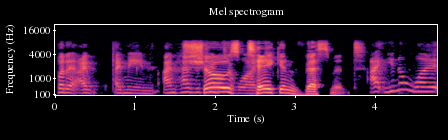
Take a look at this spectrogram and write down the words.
But I, I mean, I'm hesitant Shows take investment. I, you know what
